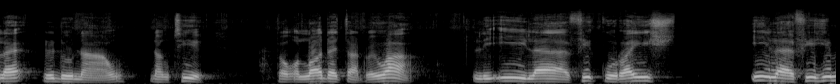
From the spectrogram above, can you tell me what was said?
และฤดูหนาวดังที่พระองค์อัลลอฮ์ได้ตรัสไว้ว่าلإيلاف قريش إيلافهم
